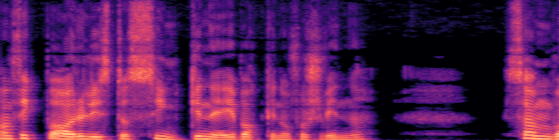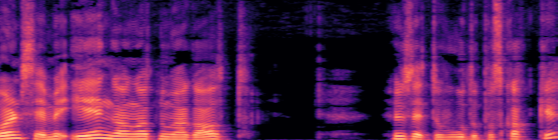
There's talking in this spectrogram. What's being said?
Han fikk bare lyst til å synke ned i bakken og forsvinne. Samboeren ser med en gang at noe er galt. Hun setter hodet på skakke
